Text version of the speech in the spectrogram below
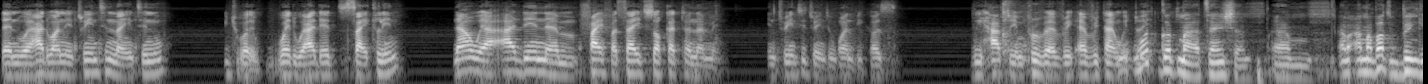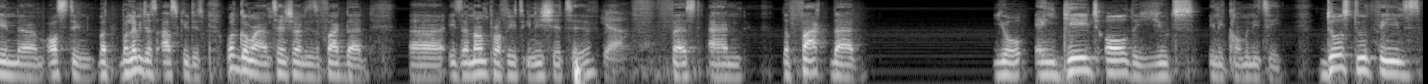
Then we had one in 2019, which was where we added cycling. Now we are adding um, five-a-side soccer tournament in 2021 because we have to improve every every time we do what it. got my attention um, I'm, I'm, about to bring in um, austin but but let me just ask you this what got my attention is the fact that uh, it's a non-profit initiative yeah. first and the fact that you engage all the youths in the community those two things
